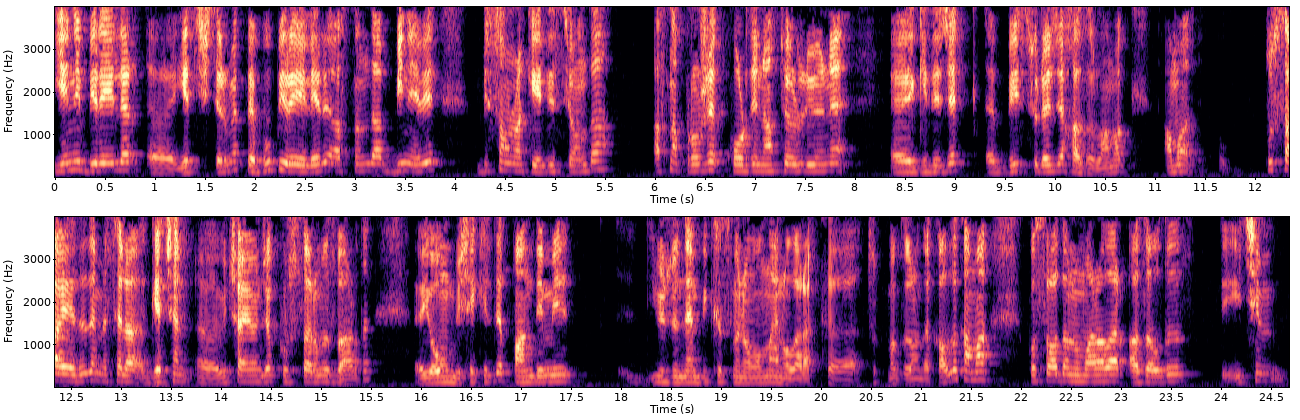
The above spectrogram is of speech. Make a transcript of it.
yeni bireyler e, yetiştirmek ve bu bireyleri aslında bir nevi bir sonraki edisyonda aslında proje koordinatörlüğüne e, gidecek e, bir sürece hazırlamak. Ama bu sayede de mesela geçen 3 ay önce kurslarımız vardı. E, yoğun bir şekilde pandemi yüzünden bir kısmını online olarak e, tutmak zorunda kaldık ama Kosova'da numaralar azaldığı için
